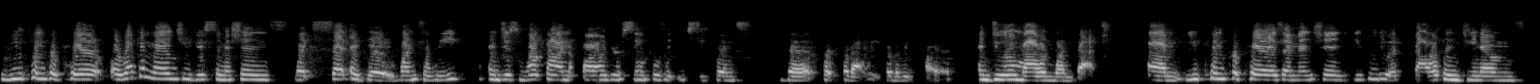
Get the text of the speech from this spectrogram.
you can prepare, I recommend you do submissions like set a day once a week and just work on all of your samples that you've sequenced the, for, for that week or the week prior and do them all in one batch. Um, you can prepare, as I mentioned, you can do a thousand genomes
